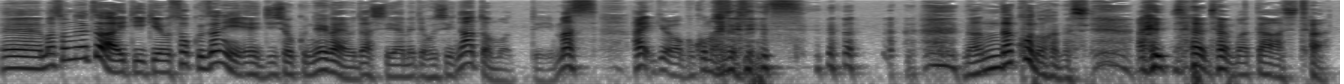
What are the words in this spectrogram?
えー、まあそんなやつは IT 系を即座に、え、辞職願いを出してやめてほしいなと思っています。はい、今日はここまでです。なんだこの話。はい、じゃあ、じゃあまた明日。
